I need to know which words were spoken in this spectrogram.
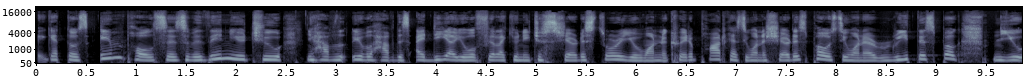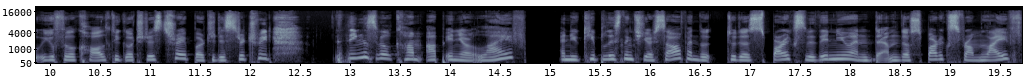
get those impulses within you to you have you will have this idea. You will feel like you need to share this story. You want to create a podcast. You want to share this post. You want to read this book. You you feel called to go to this trip or to this retreat. Things will come up in your life and you keep listening to yourself and the, to the sparks within you and um, the sparks from life,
